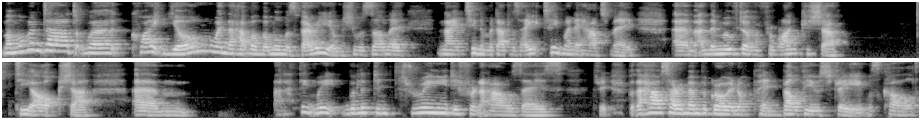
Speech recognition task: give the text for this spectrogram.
My mum and dad were quite young when they had well my mum was very young. She was only 19 and my dad was 18 when they had me. Um, and they moved over from lancashire to yorkshire. Um, and i think we we lived in three different houses. Three, but the house i remember growing up in bellevue street it was called.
